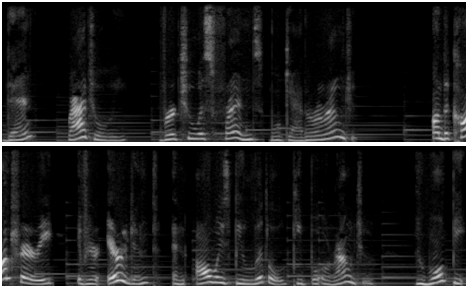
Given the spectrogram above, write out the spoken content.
Then, gradually, virtuous friends will gather around you. On the contrary, if you're arrogant and always belittle people around you, you won't be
